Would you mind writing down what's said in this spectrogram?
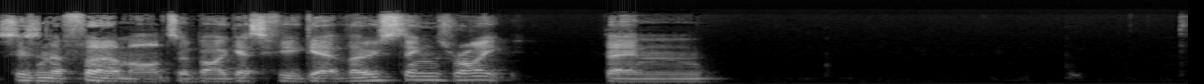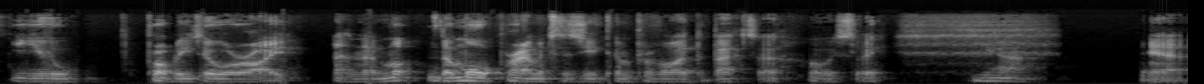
this isn't a firm answer, but I guess if you get those things right, then you'll probably do all right. And the, mo- the more parameters you can provide, the better, obviously. Yeah. Yeah.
